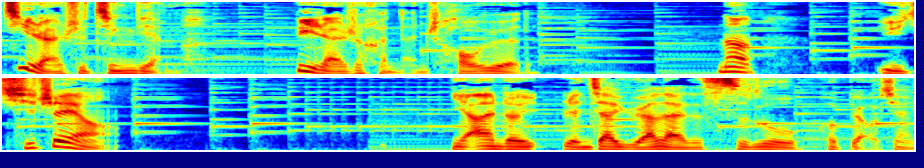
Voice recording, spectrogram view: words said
既然是经典嘛，必然是很难超越的。那与其这样，你按照人家原来的思路和表现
